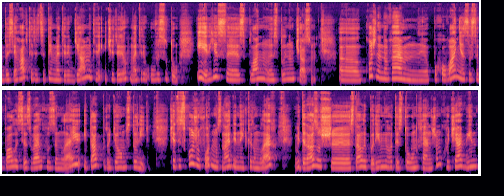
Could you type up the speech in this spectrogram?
досягав 30 метрів в діаметрі і 4 метрів у висоту, і ріс з, плану, з плином часу. Кожне нове поховання засипалося зверху землею і так протягом століть. Через схожу форму знайдений кремлех відразу ж е, стали порівнювати з Стоунхенджем, хоча він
